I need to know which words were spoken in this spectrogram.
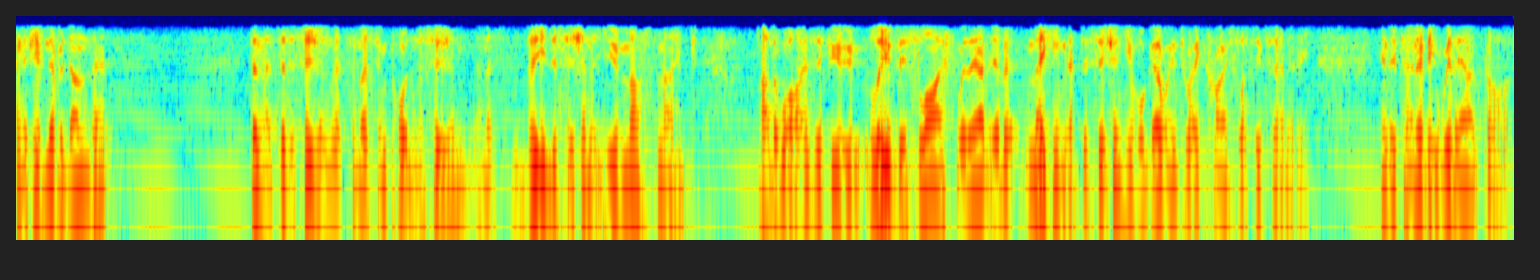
And if you've never done that, then that's a decision, that's the most important decision, and it's the decision that you must make. Otherwise, if you leave this life without ever making that decision, you will go into a Christless eternity, an eternity without God,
